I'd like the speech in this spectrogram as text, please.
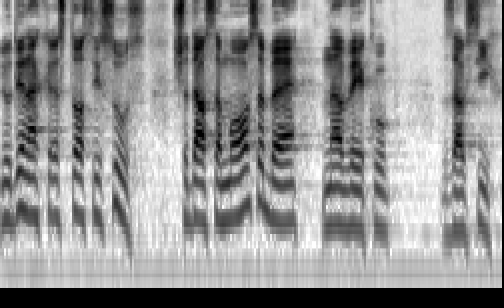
людина Христос Ісус, що дав самого себе на викуп за всіх.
